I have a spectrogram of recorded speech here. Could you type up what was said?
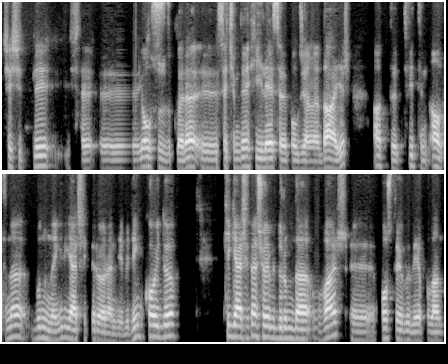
çeşitli işte e, yolsuzluklara, e, seçimde hileye sebep olacağına dair attığı tweet'in altına bununla ilgili gerçekleri öğren diye bir link koydu. Ki gerçekten şöyle bir durumda var. E, posta yoluyla yapılan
